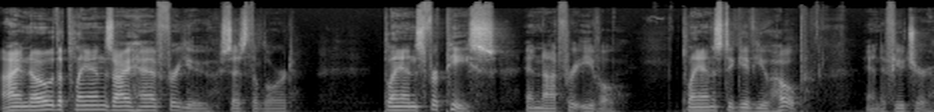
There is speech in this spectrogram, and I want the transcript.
I know the plans I have for you, says the Lord plans for peace and not for evil, plans to give you hope and a future.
